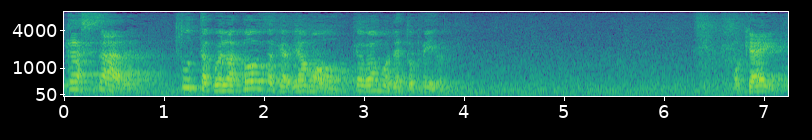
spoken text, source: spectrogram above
scassare tutta quella cosa che, abbiamo, che avevamo detto prima. Ok?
